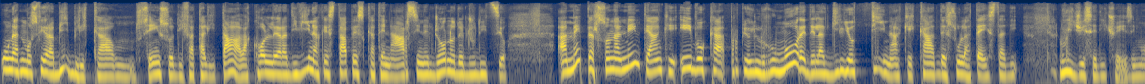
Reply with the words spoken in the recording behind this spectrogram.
un'atmosfera biblica, un senso di fatalità, la collera divina che sta per scatenarsi nel giorno del giudizio. A me personalmente anche evoca proprio il rumore della ghigliottina che cadde sulla testa di Luigi XVI.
